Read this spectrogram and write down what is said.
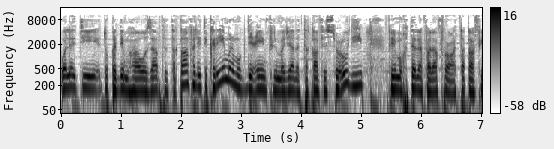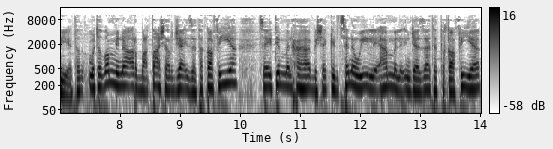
والتي تقدمها وزارة الثقافة لتكريم المبدعين في المجال الثقافي السعودي في مختلف الأفرع الثقافية. متضمنة 14 جائزة ثقافية سيتم منحها بشكل سنوي لأهم الإنجازات الثقافية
